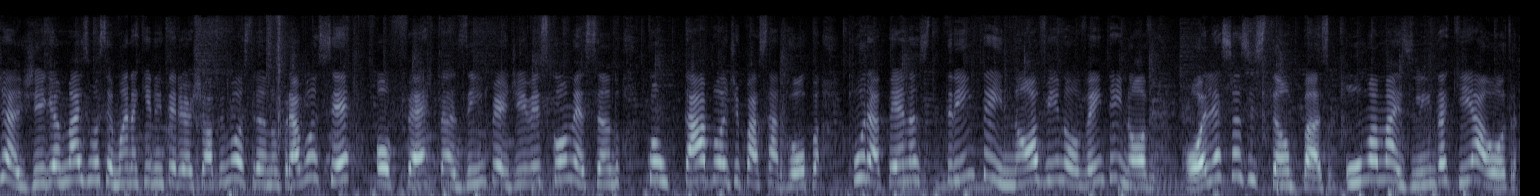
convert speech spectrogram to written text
Loja Giga, mais uma semana aqui no Interior Shopping mostrando para você ofertas imperdíveis, começando com tábua de passar roupa por apenas R$ 39,99. Olha essas estampas, uma mais linda que a outra.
